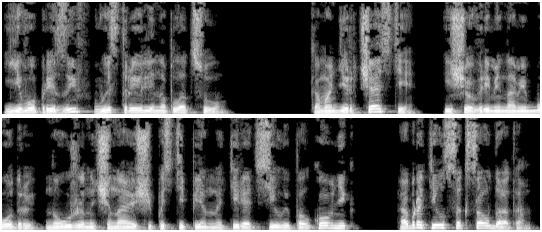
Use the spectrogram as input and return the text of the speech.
его призыв выстроили на плацу. Командир части, еще временами бодрый, но уже начинающий постепенно терять силы полковник, обратился к солдатам.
